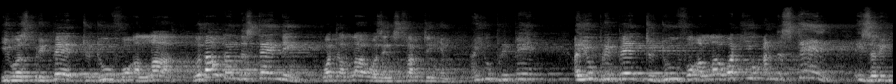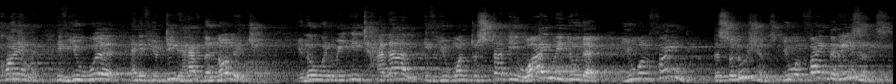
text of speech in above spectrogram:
He was prepared to do for Allah without understanding what Allah was instructing him. Are you prepared? Are you prepared to do for Allah what you understand is a requirement? If you were and if you did have the knowledge, you know, when we eat halal, if you want to study why we do that, you will find the solutions, you will find the reasons.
